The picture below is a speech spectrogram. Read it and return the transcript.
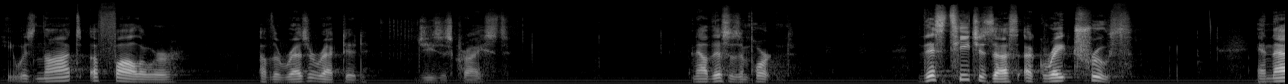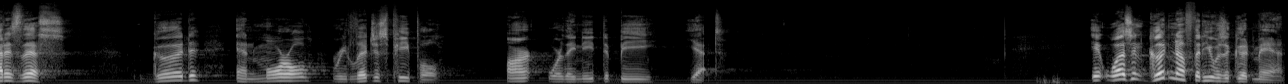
he was not a follower of the resurrected Jesus Christ. Now, this is important. This teaches us a great truth, and that is this good and moral religious people aren't where they need to be yet. It wasn't good enough that he was a good man.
